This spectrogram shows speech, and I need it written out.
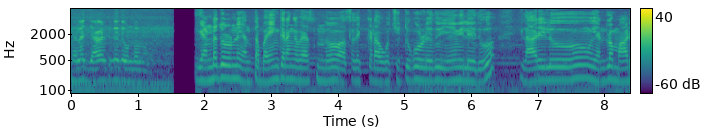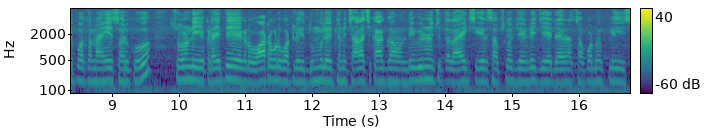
చాలా జాగ్రత్తగా అయితే ఉండాలి మనం. ఎండ చూడండి ఎంత భయంకరంగా వేస్తుందో. అసలు ఇక్కడ ఒక చెట్టు కూడా లేదు ఏమీ లేదు. లారీలు ఎండలో మాడిపోతున్నాయి సరుకు. చూడండి ఇక్కడైతే ఇక్కడ వాటర్ కూడా కొట్టలేదు దుమ్ములు అవుతుంది చాలా చికాకుగా ఉంది. వీడియో నచ్చితే లైక్ షేర్ సబ్స్క్రైబ్ చేయండి. జే డ్రైవర్ సపోర్ట్ మీ ప్లీజ్.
